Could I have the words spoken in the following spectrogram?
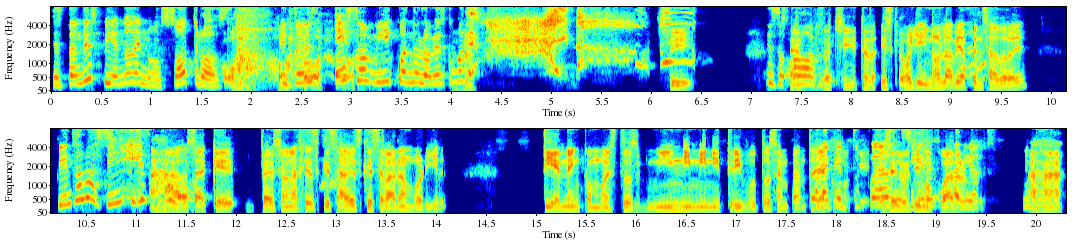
Se están despidiendo de nosotros. Oh, Entonces, eso a mí cuando lo ves como de... Ajá. Sí, Eso, oh, chinita. Es que, oye, y no lo había ¿Verdad? pensado, ¿eh? piénsalo así. Es Ajá, como- o sea que personajes que sabes que se van a morir tienen como estos mini, mini tributos en pantalla. para que tú que puedas es el decir último cuadro. adiós. Ajá.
